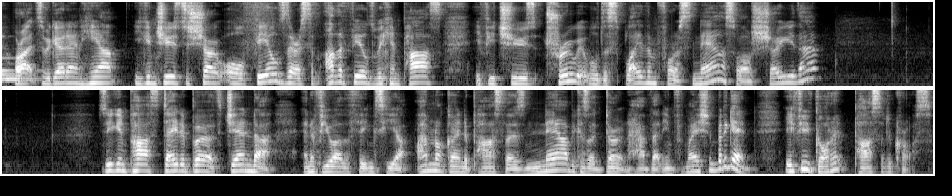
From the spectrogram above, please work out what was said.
All right, so we go down here. You can choose to show all fields. There are some other fields we can pass. If you choose true, it will display them for us now, so I'll show you that. So you can pass date of birth, gender, and a few other things here. I'm not going to pass those now because I don't have that information. But again, if you've got it, pass it across.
